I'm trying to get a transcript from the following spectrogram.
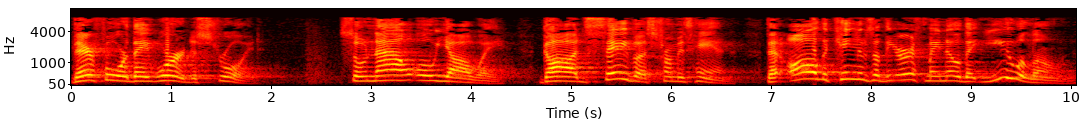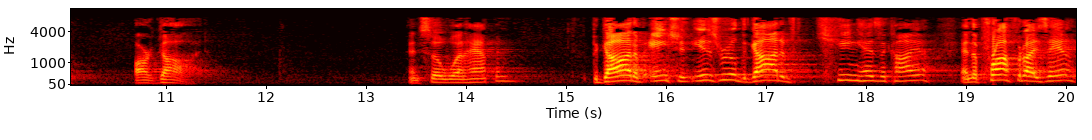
Therefore they were destroyed. So now, O Yahweh, God, save us from his hand, that all the kingdoms of the earth may know that you alone are God. And so what happened? The God of ancient Israel, the God of King Hezekiah, and the prophet Isaiah,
